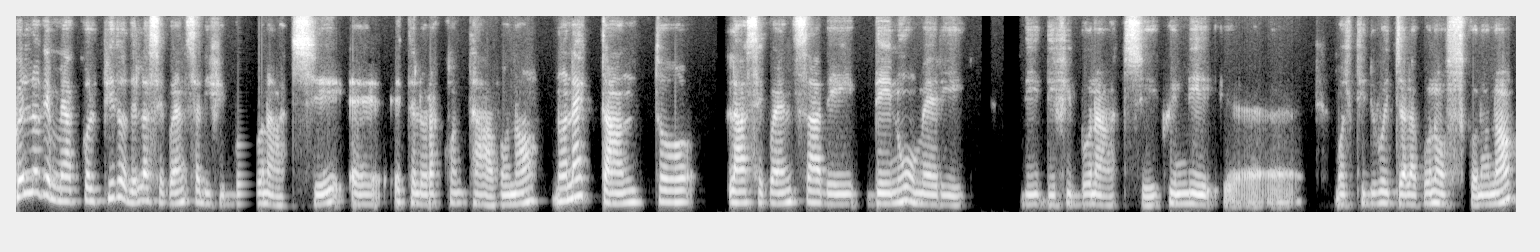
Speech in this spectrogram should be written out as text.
Quello che mi ha colpito della sequenza di Fibonacci, eh, e te lo raccontavo, no? non è tanto la sequenza dei, dei numeri di, di, Fibonacci, quindi eh, molti di voi già la conoscono, no?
